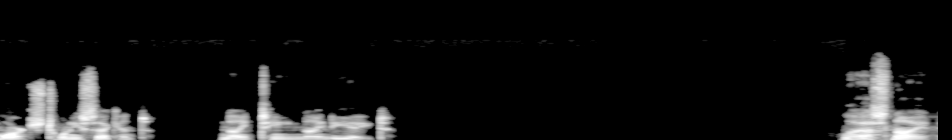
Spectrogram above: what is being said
March 22nd, 1998. Last night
